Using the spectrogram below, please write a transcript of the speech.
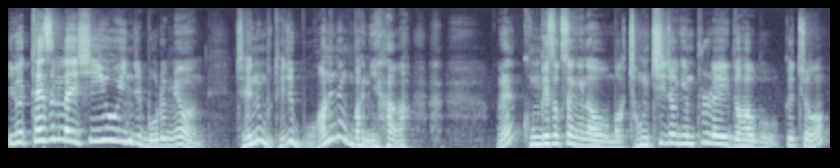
이거 테슬라의 CEO인지 모르면 쟤는 뭐 대체 뭐 하는 양반이야? 예? 공개석상에 나오고 막 정치적인 플레이도 하고 그쵸?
